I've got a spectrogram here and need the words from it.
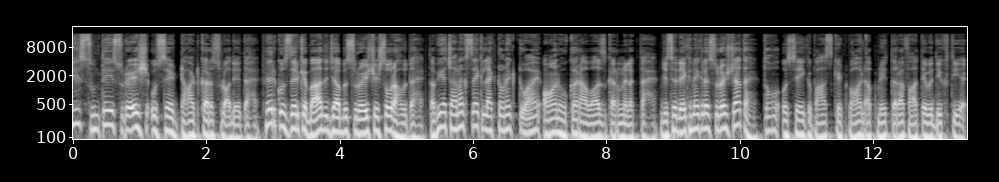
ये सुनते ही सुरेश उसे डांट कर सुला देता है। फिर कुछ देर के बाद जब सुरेश सो रहा होता है, तभी अचानक से एक इलेक्ट्रॉनिक टॉय ऑन होकर आवाज़ करने लगता है, जिसे देखने के लिए सुरेश जाता है तो उसे एक बास्केटबॉल अपनी तरफ़ आते हुए दिखती है,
